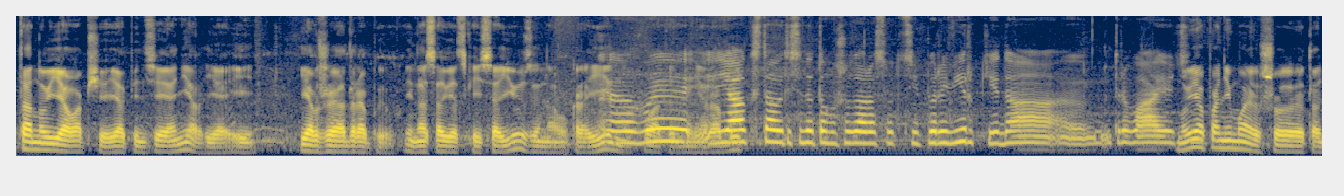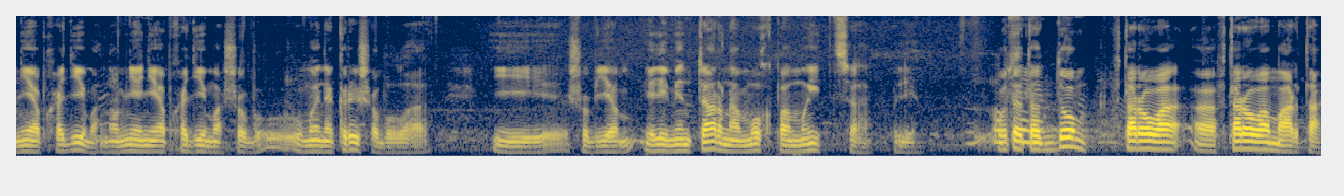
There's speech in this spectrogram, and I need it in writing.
Та ну я взагалі, я пенсіонер, я, і, я вже одробив. І на Совєтський Союз, і на Україну. Е, Ви хватить мені робити. як ставитеся до того, що зараз от ці перевірки да, е, тривають? Ну, я понимаю, что это необходимо, но мне необходимо, чтобы у мене криша була, і щоб я элементарно мог помыться. Вот этот дом 2, э, 2 марта.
